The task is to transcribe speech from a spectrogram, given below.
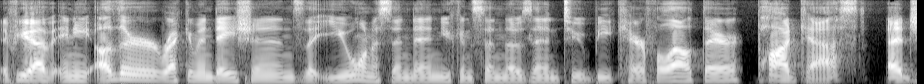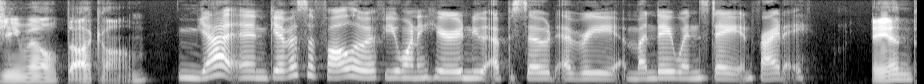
If you have any other recommendations that you want to send in, you can send those in to Be Careful Out There podcast at gmail.com. Yeah, and give us a follow if you want to hear a new episode every Monday, Wednesday, and Friday. And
